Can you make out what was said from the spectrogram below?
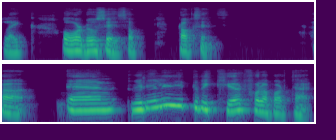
like overdoses of toxins. Uh, and we really need to be careful about that.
